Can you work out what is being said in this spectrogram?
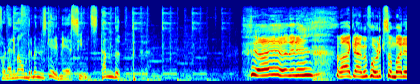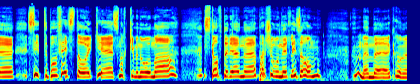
fornærme andre mennesker med sin standup. Ja, dere Hva er greia med folk som bare sitter på fest og ikke snakker med noen? da? Skaff dere en eh, personlighet, liksom. Men eh, det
